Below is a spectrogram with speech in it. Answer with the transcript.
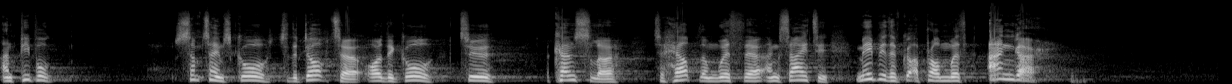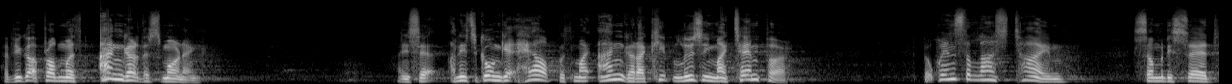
And people sometimes go to the doctor or they go to a counselor to help them with their anxiety. Maybe they've got a problem with anger. Have you got a problem with anger this morning? And you say, I need to go and get help with my anger. I keep losing my temper. But when's the last time somebody said,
